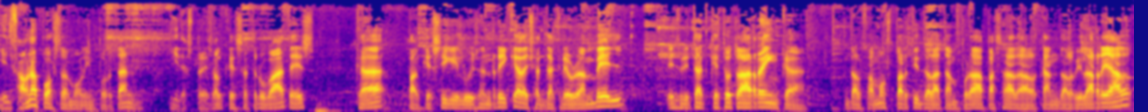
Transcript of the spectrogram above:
I ell fa una aposta molt important. I després el que s'ha trobat és que, pel que sigui Luis Enrique, ha deixat de creure en ell. És veritat que tot arrenca del famós partit de la temporada passada al camp del Villarreal,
